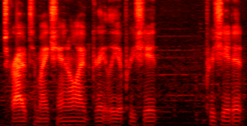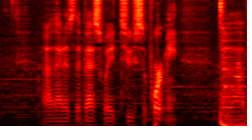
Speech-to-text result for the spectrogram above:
Subscribe to my channel, I'd greatly appreciate appreciate it. Uh, that is the best way to support me. Um,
